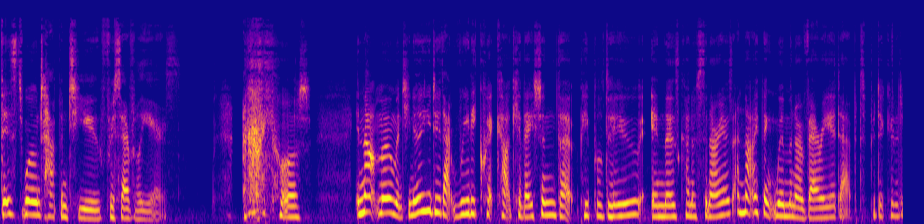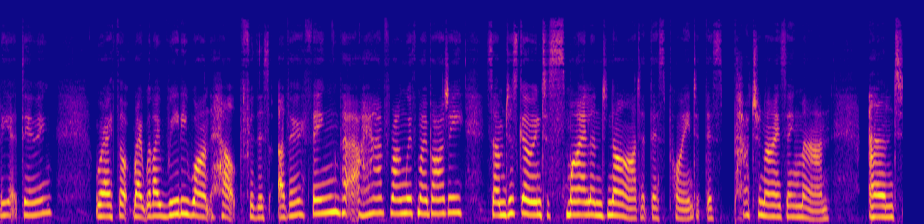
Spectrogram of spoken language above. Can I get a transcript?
This won't happen to you for several years." And I thought, in that moment, you know, you do that really quick calculation that people do in those kind of scenarios, and that I think women are very adept, particularly at doing. Where I thought, right, well, I really want help for this other thing that I have wrong with my body. So I'm just going to smile and nod at this point, at this patronizing man, and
